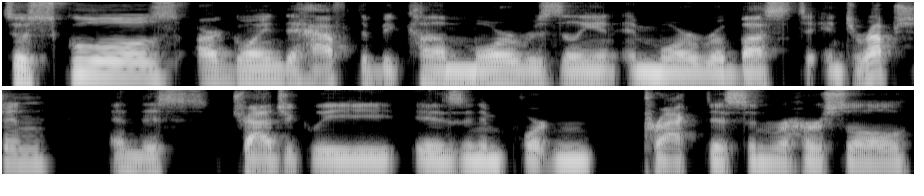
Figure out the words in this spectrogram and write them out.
So schools are going to have to become more resilient and more robust to interruption and this tragically is an important practice and rehearsal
